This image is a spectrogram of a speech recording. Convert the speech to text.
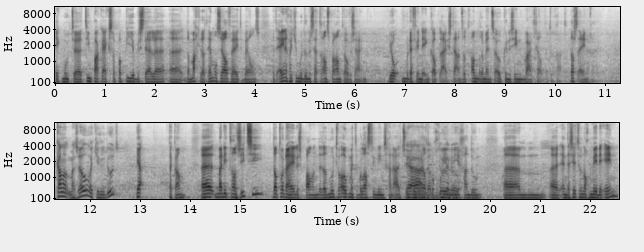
Ik moet eh 10 pakken extra papier bestellen. eh, dan mag je dat helemaal zelf weten bij ons. Het enige wat je moet doen is daar transparant over zijn. Joh, moet even in de inkooplijst staan. Zodat andere mensen ook kunnen zien waar het geld naartoe gaat. Dat is het enige. kan het maar zo, wat je nu doet? Dat kan. Eh, maar die transitie, dat wordt een hele spannende. Dat moeten we ook met de Belastingdienst gaan uitzoeken. Ja, hoe we dat, dat op een goede manier gaan doen. Ehm, eh, en daar zitten we nog middenin.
